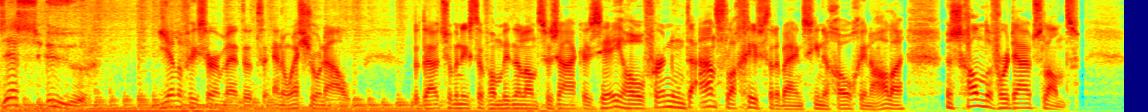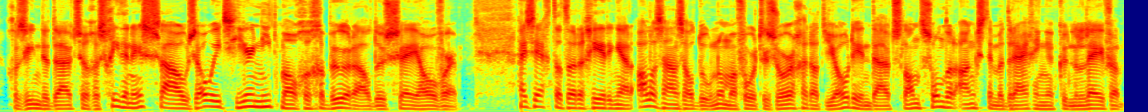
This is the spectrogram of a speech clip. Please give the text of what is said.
Zes uur. Jelle Visser met het NOS-journaal. De Duitse minister van Binnenlandse Zaken Seehofer... noemt de aanslag gisteren bij een synagoge in Halle... een schande voor Duitsland. Gezien de Duitse geschiedenis zou zoiets hier niet mogen gebeuren, al dus Seehofer. Hij zegt dat de regering er alles aan zal doen om ervoor te zorgen... dat Joden in Duitsland zonder angst en bedreigingen kunnen leven.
